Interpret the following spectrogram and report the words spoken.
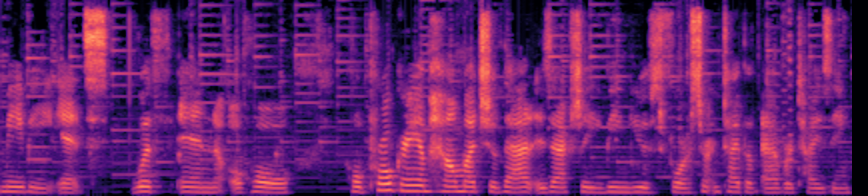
maybe it's within a whole whole program, how much of that is actually being used for a certain type of advertising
